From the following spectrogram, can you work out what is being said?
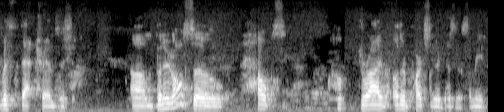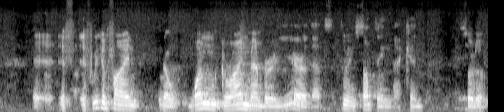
with that transition. Um, but it also helps drive other parts of their business. I mean, if if we can find you know one grind member a year that's doing something that can sort of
